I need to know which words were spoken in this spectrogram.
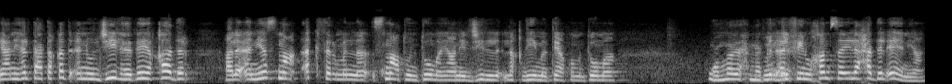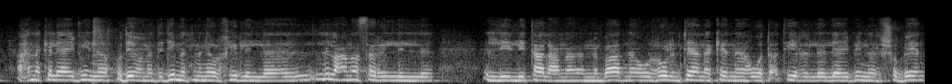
يعني هل تعتقد انه الجيل هذا قادر على أن يصنع أكثر من صنعته أنتم يعني الجيل القديم نتاعكم أنتم؟ والله إحنا من 2005 إلى حد الآن يعني. إحنا كلاعبين قدامى ديما نتمنوا الخير للعناصر اللي اللي, اللي طالعة من بعدنا والرول نتاعنا كان هو تاثير اللاعبين الشبان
